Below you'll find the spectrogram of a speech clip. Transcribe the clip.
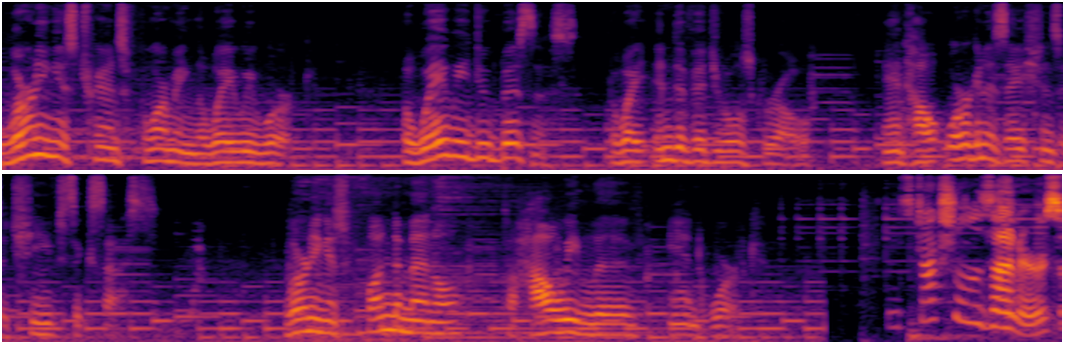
Learning is transforming the way we work, the way we do business, the way individuals grow, and how organizations achieve success. Learning is fundamental to how we live and work. Instructional designers,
